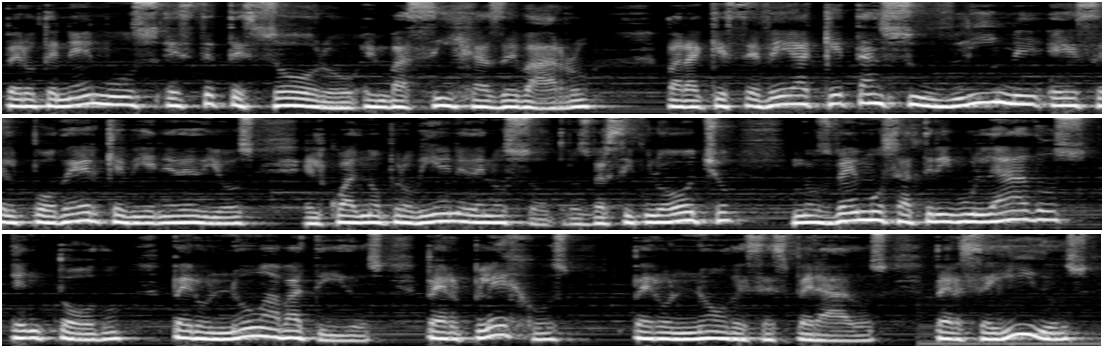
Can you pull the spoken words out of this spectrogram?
"Pero tenemos este tesoro en vasijas de barro para que se vea qué tan sublime es el poder que viene de Dios, el cual no proviene de nosotros." Versículo 8 nos vemos atribulados en todo, pero no abatidos, perplejos, pero no desesperados, perseguidos,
